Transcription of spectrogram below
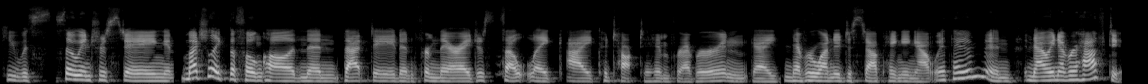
he was so interesting. And much like the phone call and then that date. And from there, I just felt like I could talk to him forever. And I never wanted to stop hanging out with him. And now I never have to.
